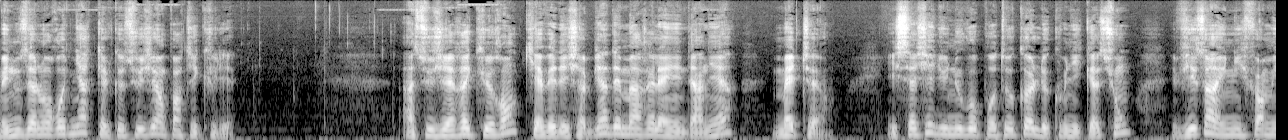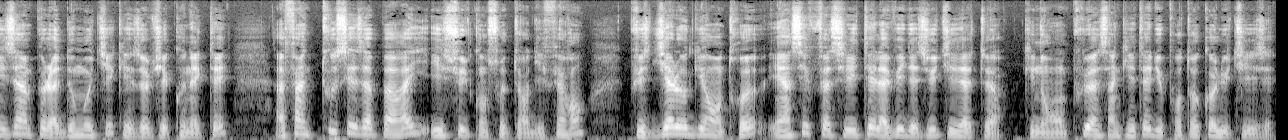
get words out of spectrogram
Mais nous allons retenir quelques sujets en particulier. Un sujet récurrent qui avait déjà bien démarré l'année dernière, Matter. Il s'agit du nouveau protocole de communication visant à uniformiser un peu la domotique et les objets connectés afin que tous ces appareils issus de constructeurs différents puissent dialoguer entre eux et ainsi faciliter la vie des utilisateurs qui n'auront plus à s'inquiéter du protocole utilisé.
